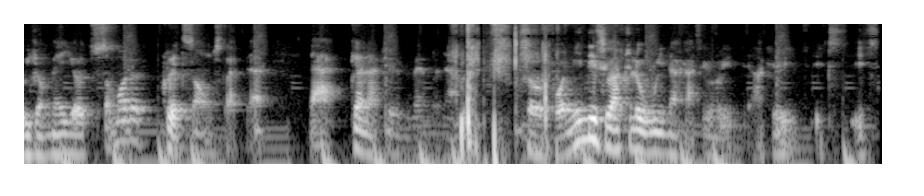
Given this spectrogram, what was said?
to some other great songs like that that I can actually remember now. So for Nini to actually win that category, actually it's it's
